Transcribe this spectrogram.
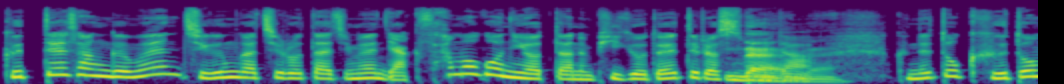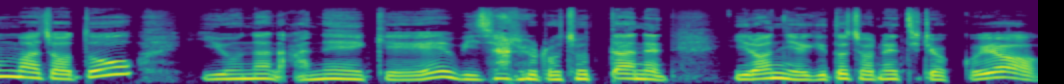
그때 상금은 지금 가치로 따지면 약 3억 원이었다는 비교도 해 드렸습니다. 네, 네. 근데 또 그 돈마저 마저도 이혼한 아내에게 위자료로 줬다는 이런 얘기도 전해드렸고요.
